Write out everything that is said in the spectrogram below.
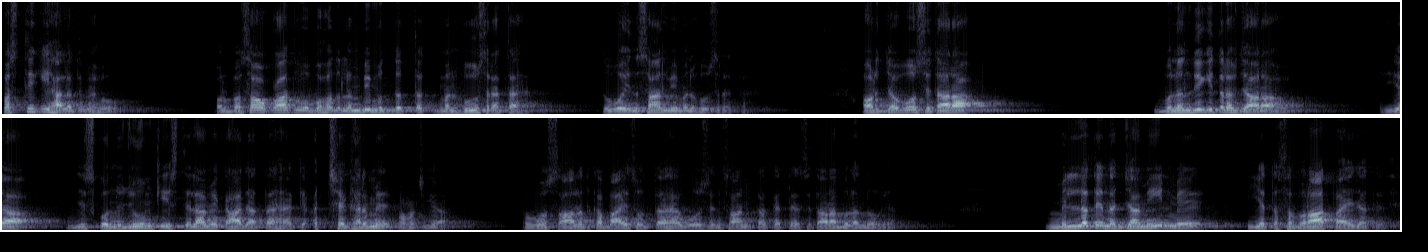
پستی کی حالت میں ہو اور بسا اوقات وہ بہت لمبی مدت تک منحوس رہتا ہے، تو وہ انسان بھی منحوس رہتا ہے۔ اور جب وہ ستارہ بلندی کی طرف جا رہا ہو یا جس کو نجوم کی اصطلاح میں کہا جاتا ہے کہ اچھے گھر میں پہنچ گیا، تو وہ سعادت کا باعث ہوتا ہے وہ اس انسان کا کہتے ہیں ستارہ بلند ہو گیا۔ ملت نجامین میں یہ تصورات پائے جاتے تھے۔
